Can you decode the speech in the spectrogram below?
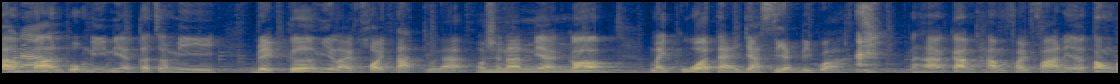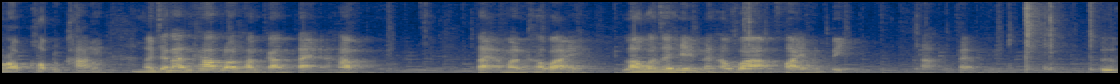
ตามกลัวนะบ้านพวกนี้เนี่ยก็จะมีเบรกเกอร์มีอะไรคอยตัดอยู่แล้ว เพราะฉะนั้นเนี่ยอืม ก็ไม่กลัวแต่อย่าเสี่ยงดีกว่านะฮะการทำไฟฟ้าเนี่ยจะต้องรอบคอบทุกครั้ง หลังจากนั้นครับเราทำการแตะนะครับ แตะมันเข้าไปเราก็จะเห็นนะครับว่าไฟมันติดอะแตะอึ๊บ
